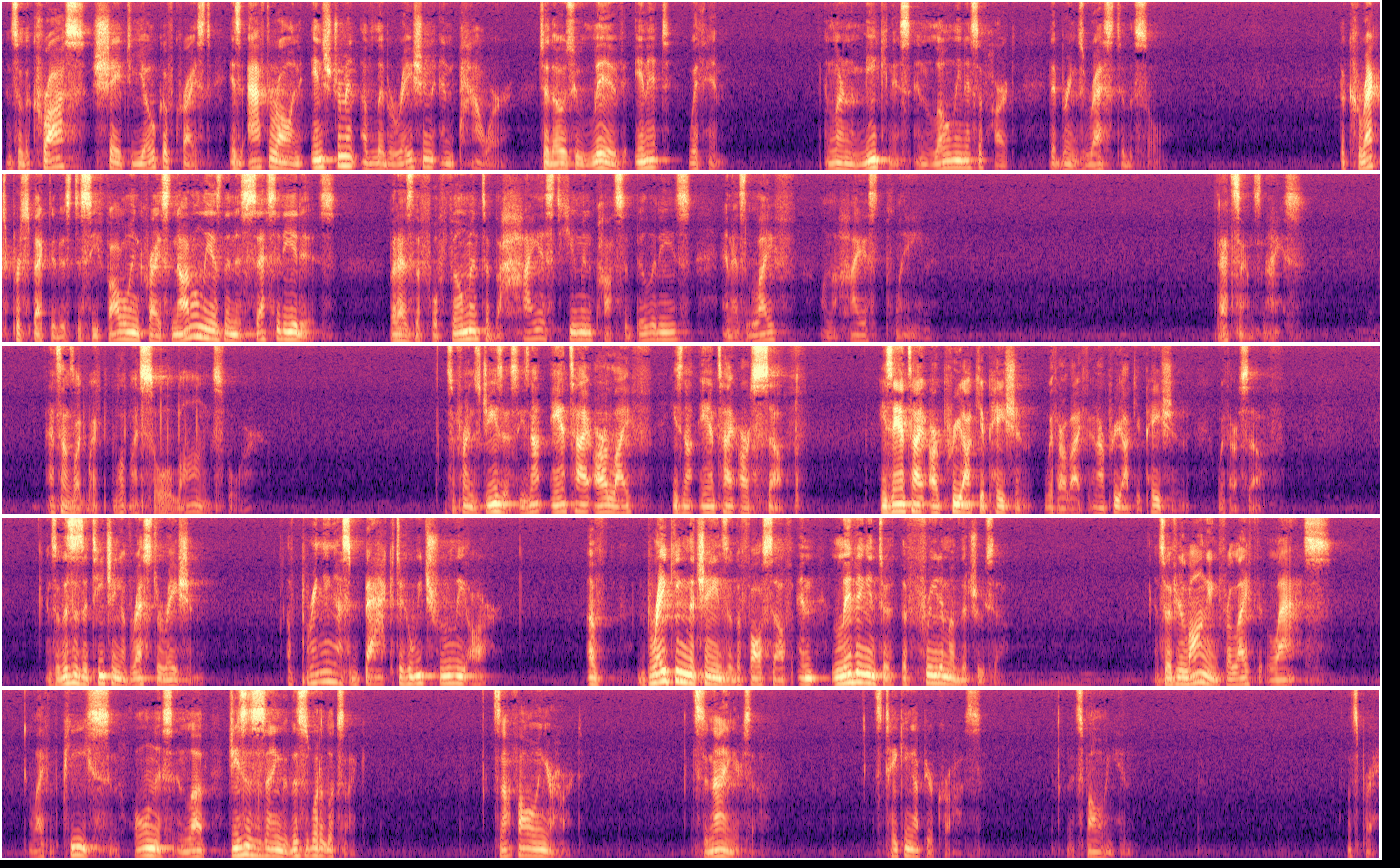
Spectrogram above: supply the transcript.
And so the cross shaped yoke of Christ is, after all, an instrument of liberation and power to those who live in it with him and learn the meekness and lowliness of heart that brings rest to the soul. The correct perspective is to see following Christ not only as the necessity it is, but as the fulfillment of the highest human possibilities and as life on the highest plane. That sounds nice. That sounds like my, what my soul longs for. So, friends, Jesus, he's not anti our life, he's not anti ourself. He's anti our preoccupation with our life and our preoccupation with ourself. And so, this is a teaching of restoration, of bringing us back to who we truly are, of breaking the chains of the false self and living into the freedom of the true self. And so, if you're longing for life that lasts, a life of peace and wholeness and love. Jesus is saying that this is what it looks like. It's not following your heart, it's denying yourself, it's taking up your cross, it's following Him. Let's pray.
